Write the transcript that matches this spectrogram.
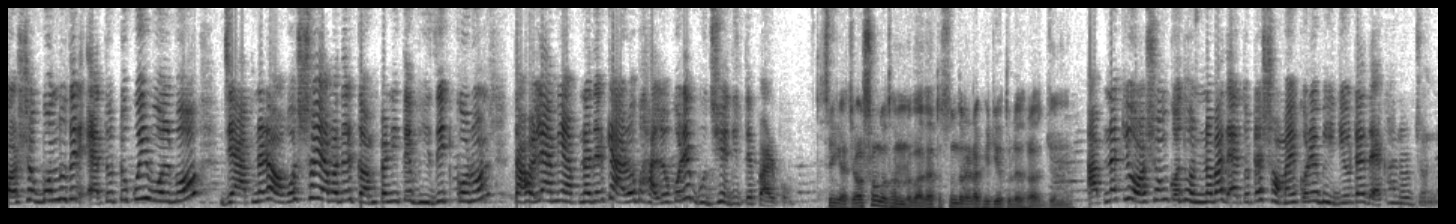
দর্শক বন্ধুদের এতটুকুই বলব যে, আপনারা অবশ্যই আমাদের কোম্পানিতে ভিজিট করুন, তাহলে আমি আপনাদেরকে আরও ভালো করে বুঝিয়ে দিতে পারব। ঠিক আছে, অসংখ্য ধন্যবাদ এত সুন্দর একটা ভিডিও তুলে ধরার জন্য। আপনাকে অসংখ্য ধন্যবাদ এতটা সময় করে ভিডিওটা দেখানোর জন্য।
